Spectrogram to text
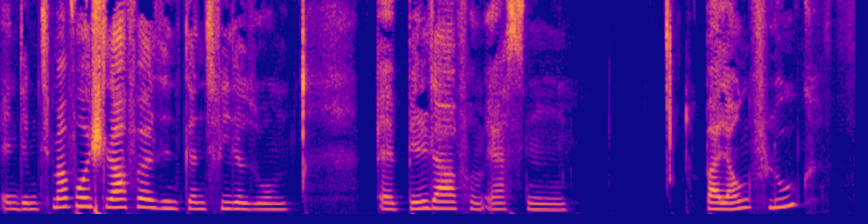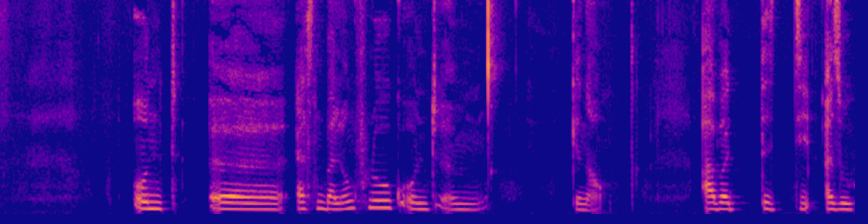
in dem Zimmer, wo ich schlafe, sind ganz viele so äh, Bilder vom ersten Ballonflug und äh, ersten Ballonflug und ähm, genau. Aber die, die, also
